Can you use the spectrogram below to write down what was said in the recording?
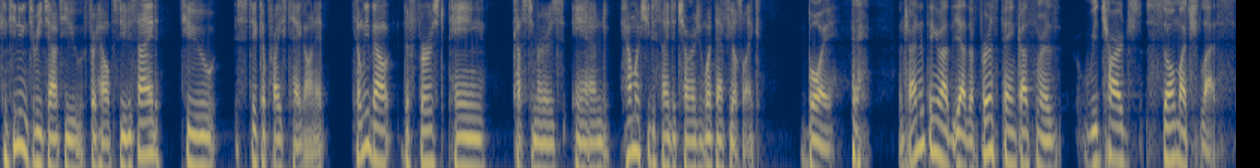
continuing to reach out to you for help. So you decide to stick a price tag on it. Tell me about the first paying customers and how much you decide to charge and what that feels like. Boy, I'm trying to think about yeah, the first paying customers we charge so much less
